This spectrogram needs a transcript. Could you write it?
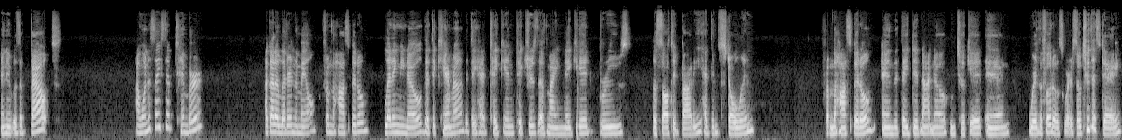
And it was about, I want to say September I got a letter in the mail from the hospital letting me know that the camera that they had taken pictures of my naked, bruised, assaulted body had been stolen from the hospital and that they did not know who took it and where the photos were. So to this day,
